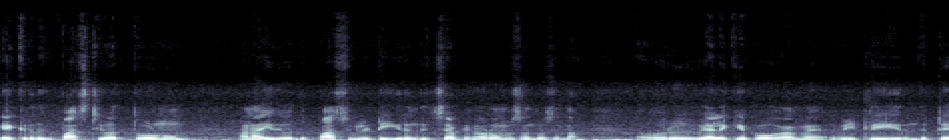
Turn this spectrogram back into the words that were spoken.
கேட்குறதுக்கு பாசிட்டிவாக தோணும். ஆனால் இது வந்து பாசிபிலிட்டி இருந்துச்சு அப்படின்னா ரொம்ப சந்தோஷம் தான் ஒரு வேலைக்கே போகாமல் வீட்லேயே இருந்துட்டு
